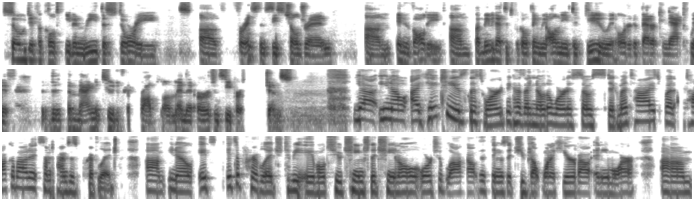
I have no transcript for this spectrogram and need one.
so difficult to even read the story of, for instance, these children um, in Uvalde. Um, but maybe that's a difficult thing we all need to do in order to better connect with the, the magnitude of the problem and the urgency for solutions. Yeah, you know, I hate to use this word because I know the word is so stigmatized, but I talk about it sometimes as privilege. Um, you know, it's it's a privilege to be able to change the channel or to block out the things that you don't want to hear about anymore. Um,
